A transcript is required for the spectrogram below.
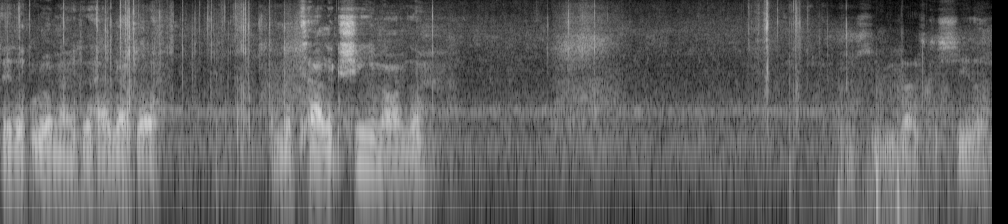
They look real nice. They have like a, a metallic sheen on them. Let's see if you guys can see them.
